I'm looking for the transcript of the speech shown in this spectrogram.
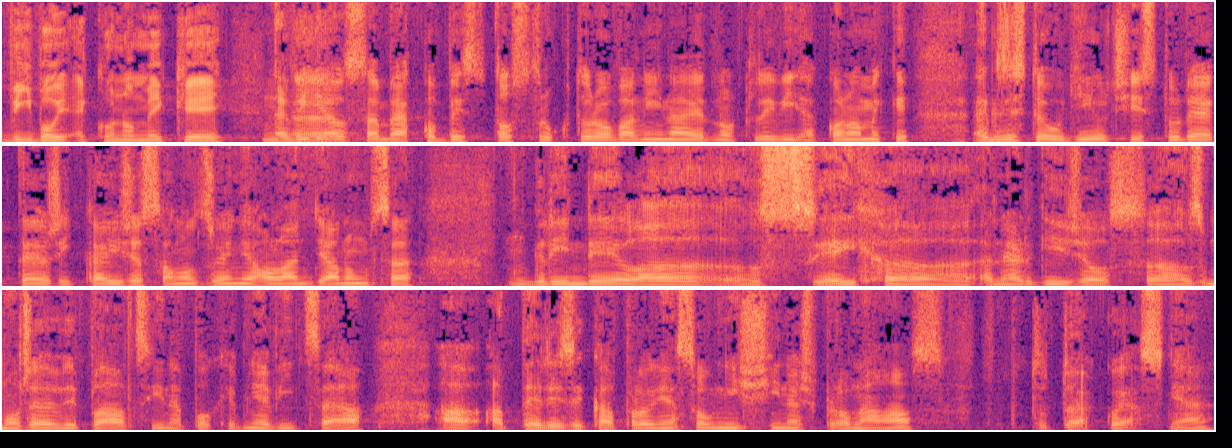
vývoj ekonomiky. Neviděl uh... jsem jakoby to strukturovaný na jednotlivé ekonomiky. Existují dílčí studie, které říkají, že samozřejmě Holandianům se Green Deal z eh, jejich eh, energií že z, z moře vyplácí nepochybně více a, a, a ty rizika pro ně jsou nižší než pro nás. To, to jako jasně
